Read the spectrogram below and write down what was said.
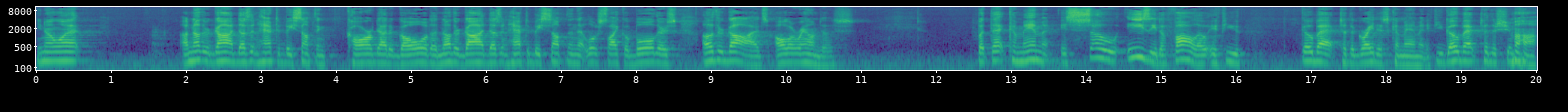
You know what? Another God doesn't have to be something carved out of gold. Another God doesn't have to be something that looks like a bull. There's other gods all around us. But that commandment is so easy to follow if you go back to the greatest commandment, if you go back to the Shema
